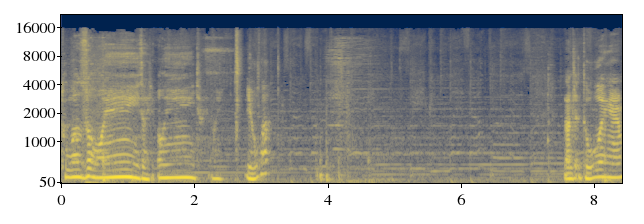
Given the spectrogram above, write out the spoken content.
thua rồi. Trời ơi trời ơi. Yếu quá. Làm trận thú anh em.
